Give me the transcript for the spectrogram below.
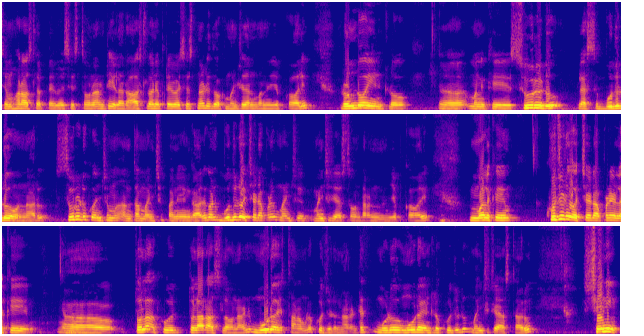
సింహరాశిలో ప్రవేశిస్తున్నారు. అంటే ఇలా రాశిలోనే ప్రవేశిస్తున్నాడు. ఇది ఒక మంచిదని మనం చెప్పుకోవాలి. రెండో ఇంట్లో మనకి సూర్యుడు ప్లస్ బుధుడు ఉన్నారు. సూర్యుడు కొంచెం అంత మంచి పని ఏం కాదు. కానీ బుధుడు వచ్చేటప్పుడు మంచి మంచి చేస్తూ ఉంటారని మనం చెప్పుకోవాలి. మనకి కుజుడు వచ్చేటప్పుడు వీళ్ళకి తుల కు- తులారాశిలో ఉన్నారండి. మూడో స్థానంలో కుజుడు ఉన్నారు. అంటే మూడో మూడో ఇంట్లో కుజుడు మంచి చేస్తారు. శని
